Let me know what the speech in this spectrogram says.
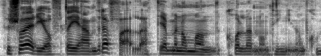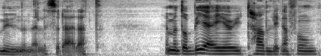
För så är det ju ofta i andra fall. Att ja, men om man kollar någonting inom kommunen eller sådär. Att, ja, men då begär jag ut handlingar från,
